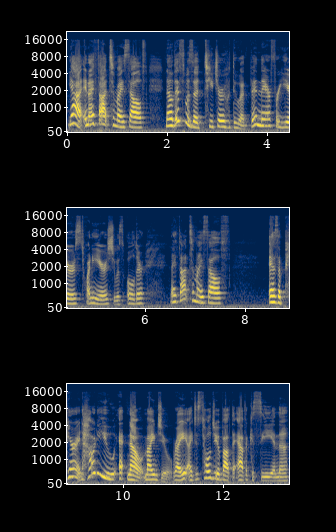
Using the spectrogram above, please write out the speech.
yeah. And I thought to myself, now this was a teacher who had been there for years 20 years. She was older. And I thought to myself, as a parent, how do you now, mind you, right? I just told you about the advocacy and the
